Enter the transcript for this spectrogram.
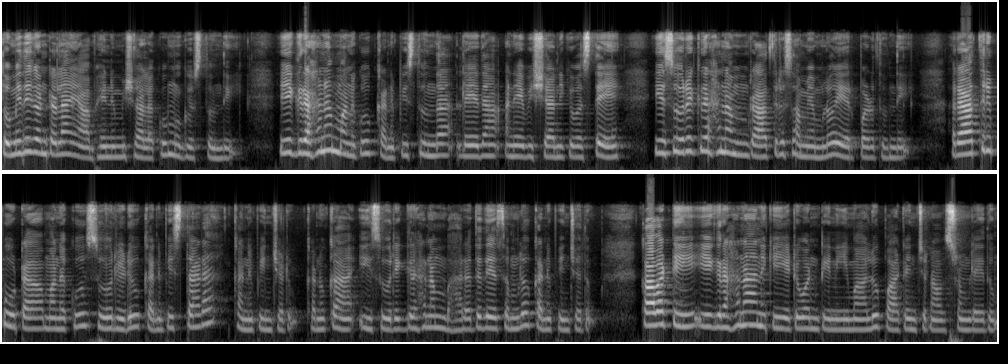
తొమ్మిది గంటల యాభై నిమిషాలకు ముగుస్తుంది. ఈ గ్రహణం మనకు కనిపిస్తుందా లేదా అనే విషయానికి వస్తే ఈ సూర్యగ్రహణం రాత్రి సమయంలో ఏర్పడుతుంది. రాత్రిపూట మనకు సూర్యుడు కనిపిస్తాడా? కనిపించడు. కనుక ఈ సూర్యగ్రహణం భారతదేశంలో కనిపించదు. కాబట్టి ఈ గ్రహణానికి ఎటువంటి నియమాలు పాటించిన అవసరం లేదు.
